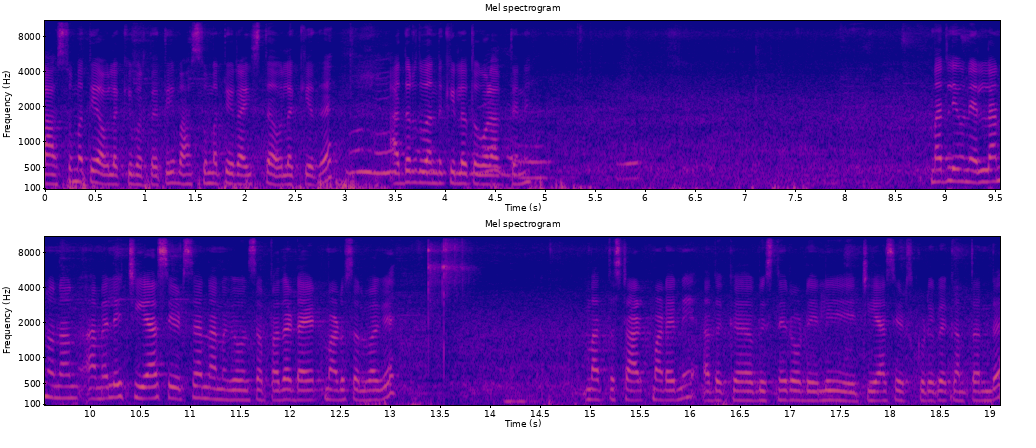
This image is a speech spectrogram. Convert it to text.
ಬಾಸುಮತಿ ಅವಲಕ್ಕಿ ಬರ್ತೈತಿ. ಬಾಸುಮತಿ ರೈಸ್ದು ಅವಲಕ್ಕಿ ಅದ. ಅದ್ರದ್ದು ಒಂದು ಕಿಲೋ ತೊಗೊಳಾಕ್ತೇನೆ. ಮೊದ್ಲು ಇವನ್ನೆಲ್ಲನೂ ನಾನು ಆಮೇಲೆ ಚಿಯಾ ಸೀಡ್ಸ ನನಗೆ ಒಂದು ಸ್ವಲ್ಪ ಅದ ಡಯಟ್ ಮಾಡೋ ಸಲುವಾಗಿ ಮತ್ತು ಸ್ಟಾರ್ಟ್ ಮಾಡೇನಿ. ಅದಕ್ಕೆ ಬಿಸಿನೀರು ಡೈಲಿ ಚಿಯಾ ಸೀಡ್ಸ್ ಕುಡಿಬೇಕಂತಂದೆ.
